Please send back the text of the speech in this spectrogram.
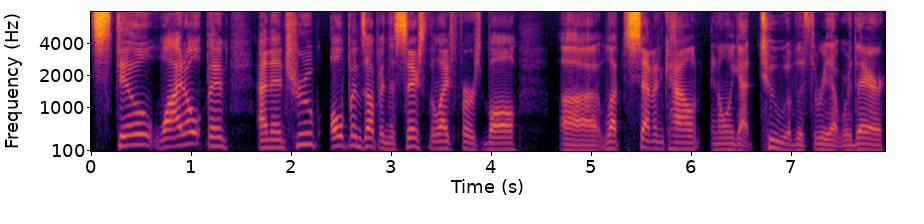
still wide open. And then Troup opens up in the sixth, the light first ball, uh, left seven count, and only got two of the three that were there.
